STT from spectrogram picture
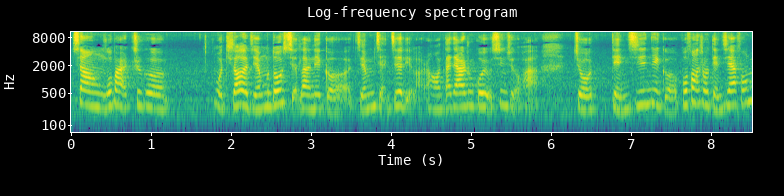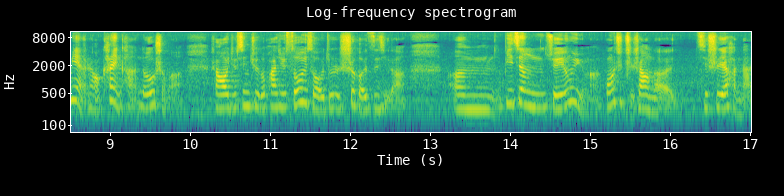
像我把这个我提到的节目都写在那个节目简介里了。然后大家如果有兴趣的话，就点击那个播放的时候点击下封面，然后看一看都有什么。然后有兴趣的话去搜一搜，就是适合自己的。嗯，毕竟学英语嘛，光是纸上的其实也很难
